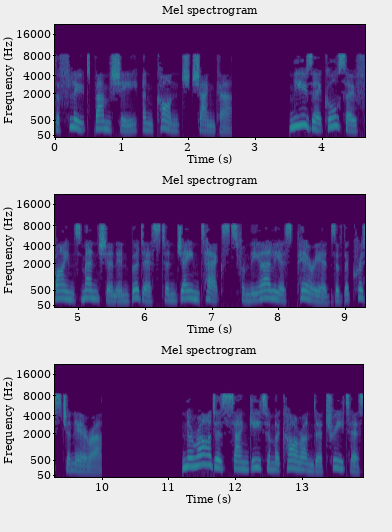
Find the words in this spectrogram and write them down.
the flute, vamshi, and conch, shankar. Music also finds mention in Buddhist and Jain texts from the earliest periods of the Christian era. Narada's Sangita Makaranda treatise,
